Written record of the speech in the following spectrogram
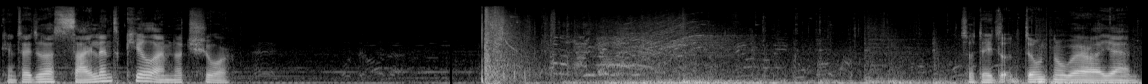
Can't I do a silent kill? I'm not sure. So they do- don't know where I am.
